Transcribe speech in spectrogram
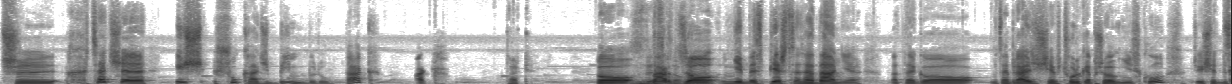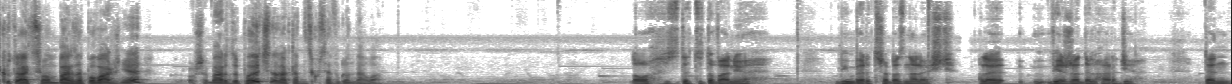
czy chcecie iść szukać bimbru, tak? Tak. Tak. To bardzo niebezpieczne zadanie. Dlatego zebraliście się w czwórkę przy ognisku, gdzie się dyskutować z sobą bardzo poważnie. Proszę bardzo, powiedzcie nam, jak ta dyskusja wyglądała. No, zdecydowanie bimber trzeba znaleźć. Ale wiesz, Adelhardzie, ten,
